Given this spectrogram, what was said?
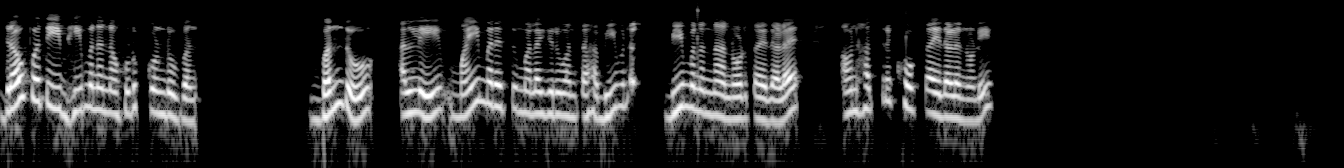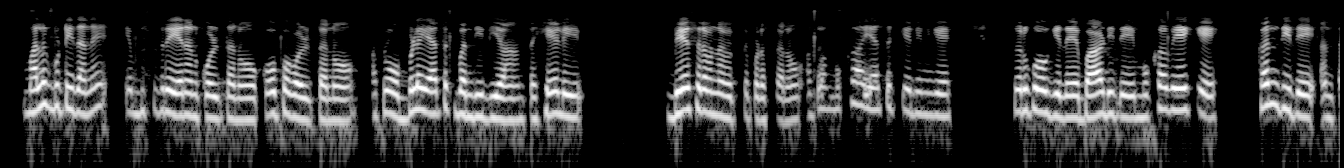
ದ್ರೌಪದಿ ಭೀಮನನ್ನ ಹುಡುಕೊಂಡು ಬನ್, ಬಂದು ಅಲ್ಲಿ ಮೈ ಮರೆತು ಮಲಗಿರುವಂತಹ ಭೀಮನ, ಭೀಮನನ್ನ ನೋಡ್ತಾ ಇದ್ದಾಳೆ. ಅವನ ಹತ್ರಕ್ಕೆ ಹೋಗ್ತಾ ಇದ್ದಾಳೆ ನೋಡಿ. ಮಲಗ್ಬಿಟ್ಟಿದ್ದಾನೆ, ಎಬ್ಬಿಸಿದ್ರೆ ಏನು ಅನ್ಕೊಳ್ತಾನೋ, ಕೋಪಗೊಳ್ತಾನೋ, ಅಥವಾ ಒಬ್ಬಳೆ ಯಾತಕ್ಕೆ ಬಂದಿದ್ಯಾ ಅಂತ ಹೇಳಿ ಬೇಸರವನ್ನ ವ್ಯಕ್ತಪಡಿಸ್ತಾನೋ, ಅಥವಾ ಮುಖ ಯಾತಕ್ಕೆ ನಿನಗೆ ಸೊರಗೋಗಿದೆ, ಬಾಡಿದೆ ಮುಖವೇಕೆ ಕಂದಿದೆ ಅಂತ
